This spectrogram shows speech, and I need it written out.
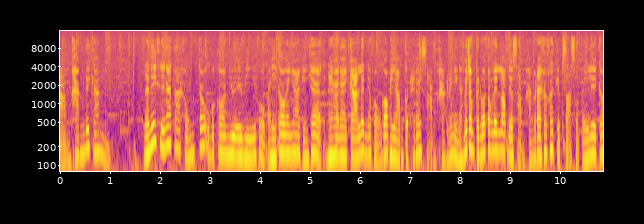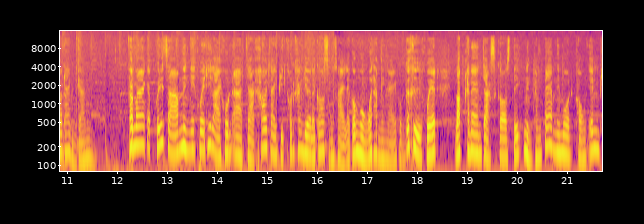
3 ครั้งด้วยกัน และนี่คือหน้าตาของเจ้าอุปกรณ์ UAV ผมอันนี้ก็ง่ายๆเพียงแค่ในในการเล่นครับผมก็พยายามกดให้ได้ 3 ครั้งนั่นเองนะไม่จำเป็นว่าต้องเล่นรอบเดียว 3 ครั้งก็ได้ค่อยๆเก็บสะสมไปเรื่อยๆก็ได้เหมือนกันถัดมากับเควสที่3หนึ่งในเควสที่หลายคนอาจจะเข้าใจผิดค่อนข้างเยอะแล้วก็สงสัยแล้วก็งงว่าทำยังไง ผมก็คือเควสรับคะแนนจาก Score Stick 1,000 แต้มในโหมดของ MP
